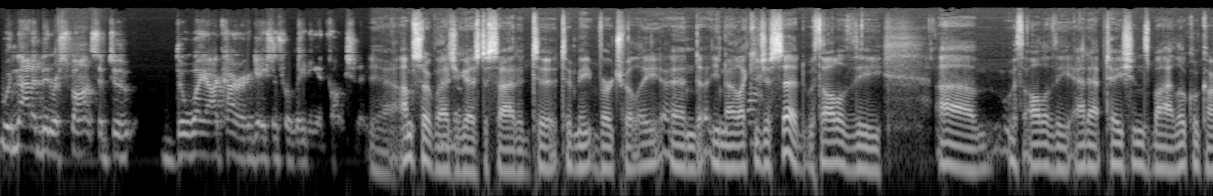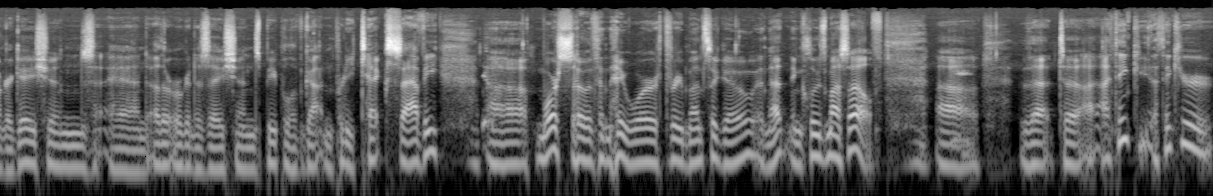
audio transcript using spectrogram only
would not have been responsive to the way our congregations were leading and functioning. Yeah, I'm so glad you guys decided to to meet virtually, and uh, you know, like you just said, with all of the um, with all of the adaptations by local congregations and other organizations, people have gotten pretty tech savvy, uh, more so than they were three months ago, and that includes myself. Uh, that uh, I think I think you're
